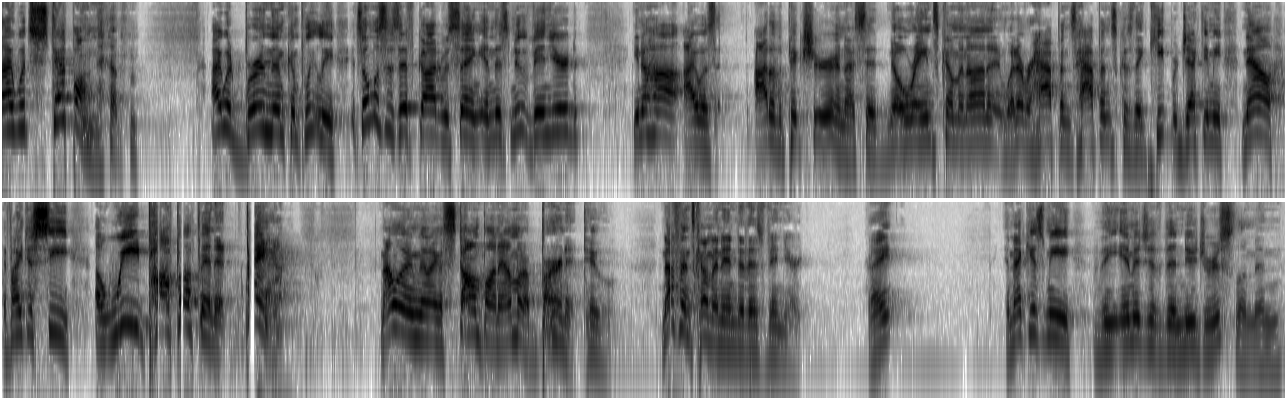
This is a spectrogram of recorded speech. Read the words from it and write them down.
I would step on them. I would burn them completely. It's almost as if God was saying, in this new vineyard, you know how I was out of the picture and I said, no rain's coming on it and whatever happens, happens because they keep rejecting me. Now, if I just see a weed pop up in it, bam! Not only am I going to stomp on it, I'm going to burn it too. Nothing's coming into this vineyard, right? And that gives me the image of the New Jerusalem and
